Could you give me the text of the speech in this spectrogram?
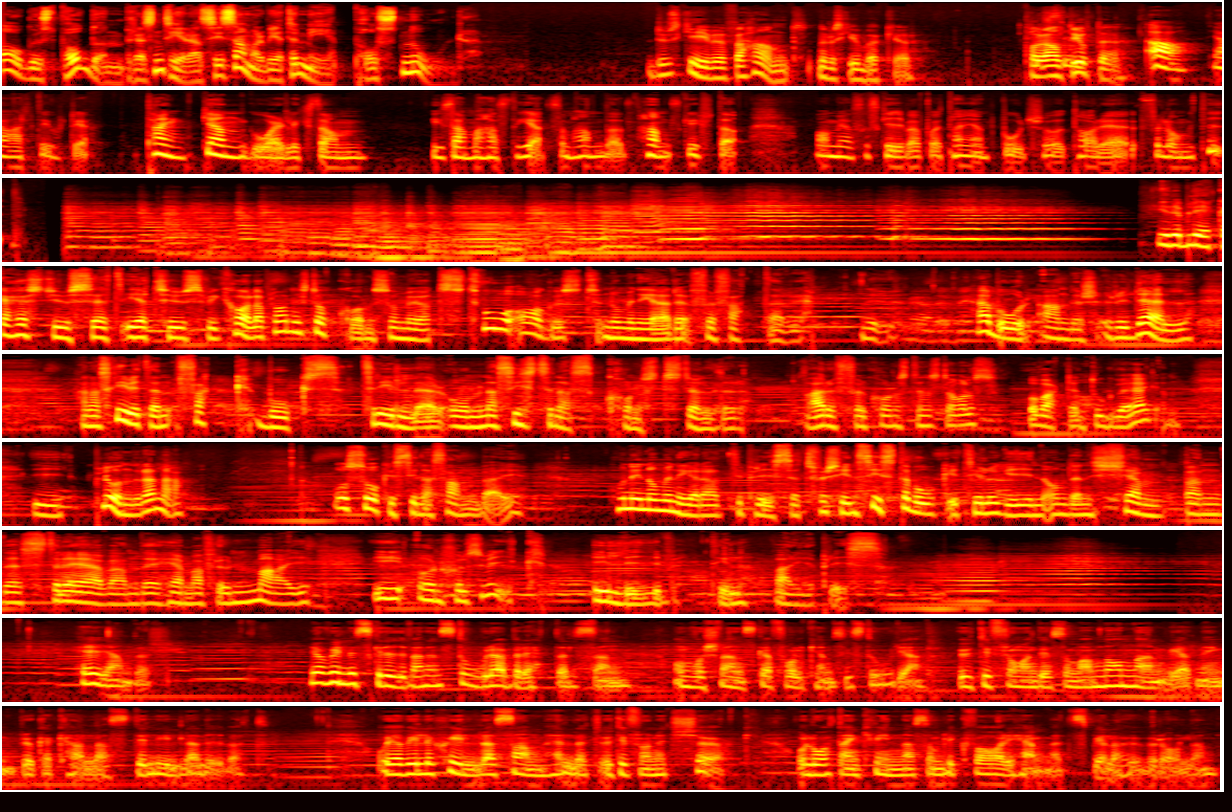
Augustpodden presenteras i samarbete med Postnord. Du skriver för hand när du skriver böcker. Har du alltid gjort det? Ja, jag har alltid gjort det. Tanken går liksom i samma hastighet som hand, handskriften. Om jag ska skriva på ett tangentbord så tar det för lång tid. I det bleka höstljuset i ett hus vid Karlaplan i Stockholm så möts två August-nominerade författare nu. Här bor Anders Rydell. Han har skrivit en fackbokstriller om nazisternas konststölder. Varför konsten stals och vart den tog vägen. I Plundrarna. Och så Kristina Sandberg. Hon är nominerad till priset för sin sista bok i trilogin om den kämpande, strävande hemmafrun Maj i Örnsköldsvik. I liv till varje pris. Hej Anders. Jag ville skriva den stora berättelsen om vår svenska folkhemshistoria utifrån det som av någon anledning brukar kallas det lilla livet. Och jag ville skildra samhället utifrån ett kök och låta en kvinna som blir kvar i hemmet spela huvudrollen.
